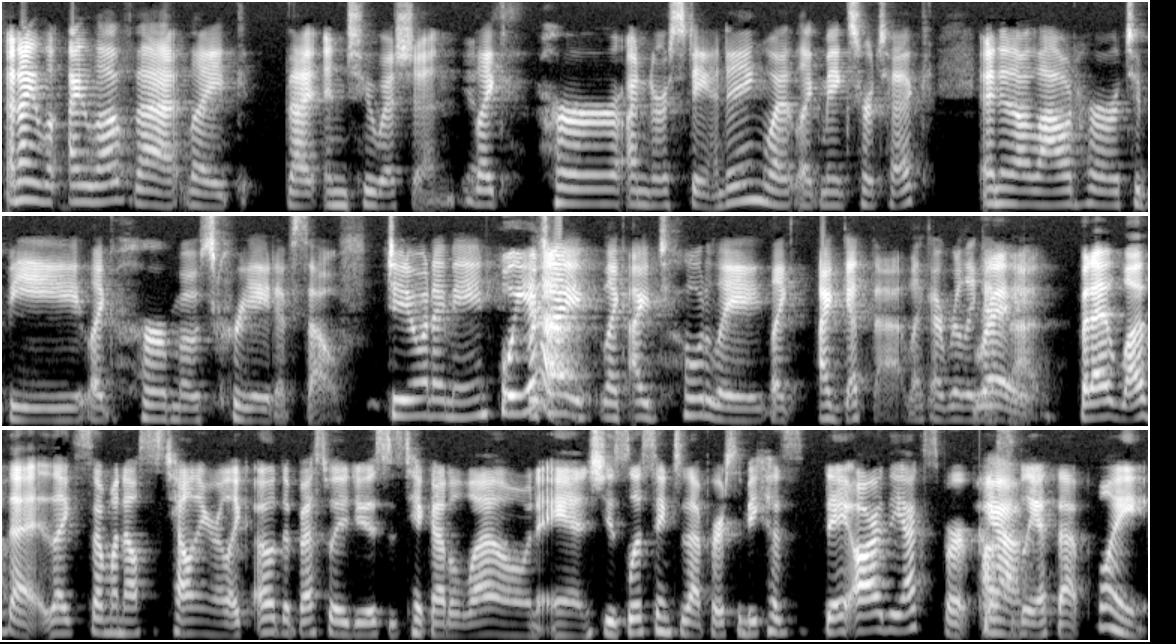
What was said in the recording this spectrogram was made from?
And I lo- I love that like that intuition. Yes. Like her understanding what like makes her tick and it allowed her to be like her most creative self. Do you know what I mean? Well, Which yeah. I like I totally like I get that. Like I really get Right. that. But I love that like someone else is telling her like, oh, the best way to do this is take out a loan, and she's listening to that person because they are the expert Yeah. possibly at that point,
